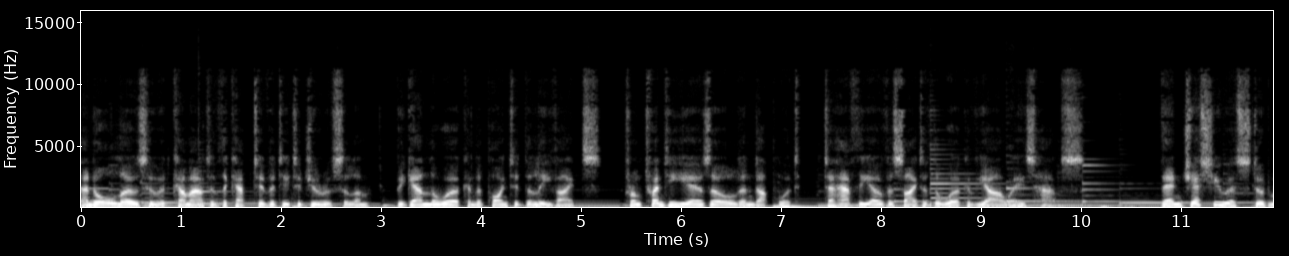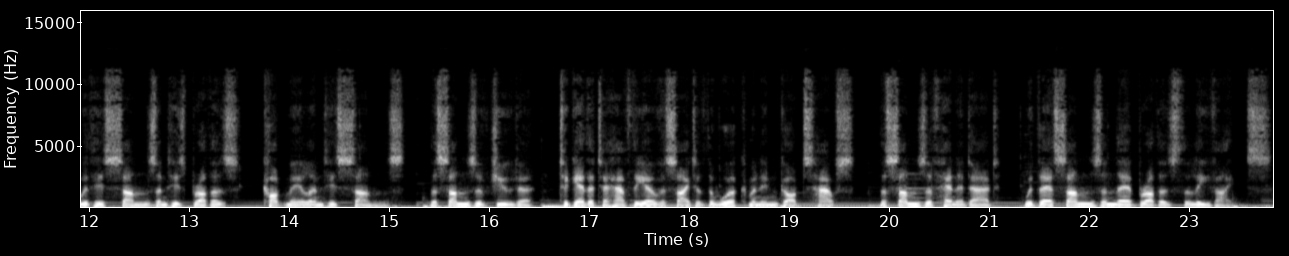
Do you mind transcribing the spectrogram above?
and all those who had come out of the captivity to Jerusalem, began the work and appointed the Levites, from twenty years old and upward, to have the oversight of the work of Yahweh's house. Then Jeshua stood with his sons and his brothers, Kadmiel and his sons, the sons of Judah, together to have the oversight of the workmen in God's house, the sons of Henadad, with their sons and their brothers the Levites.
